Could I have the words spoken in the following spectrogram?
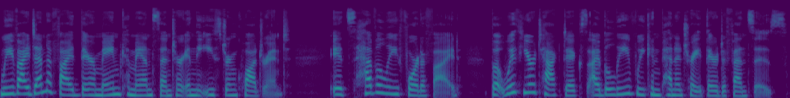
We've identified their main command center in the eastern quadrant. It's heavily fortified, but with your tactics, I believe we can penetrate their defenses.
